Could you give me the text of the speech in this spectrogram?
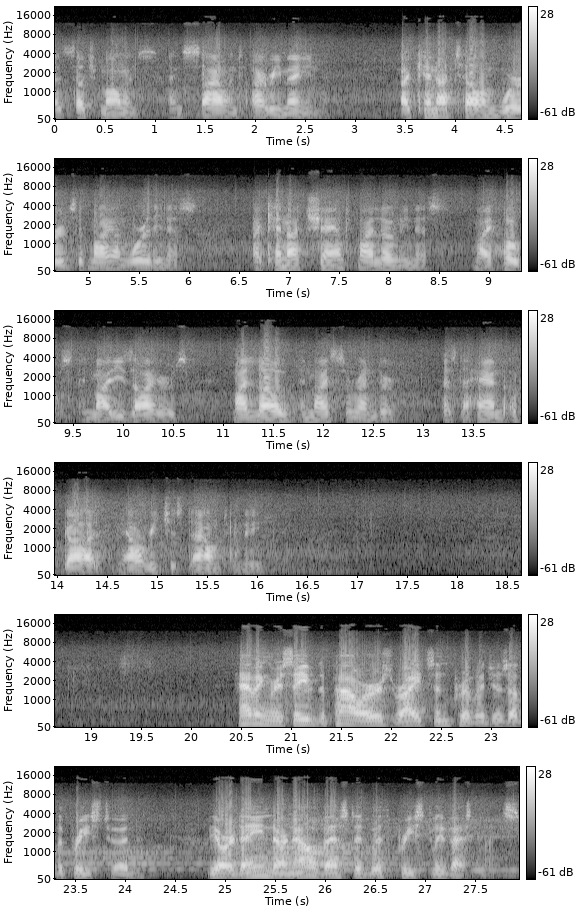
at such moments, and silent I remain. I cannot tell in words of my unworthiness. I cannot chant my loneliness, my hopes and my desires, my love and my surrender, as the hand of God now reaches down to me. Having received the powers, rights, and privileges of the priesthood, the ordained are now vested with priestly vestments.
